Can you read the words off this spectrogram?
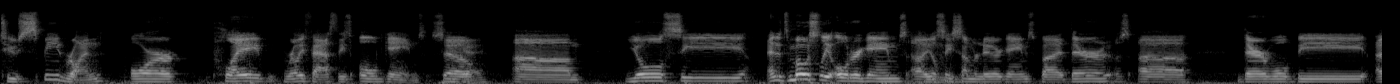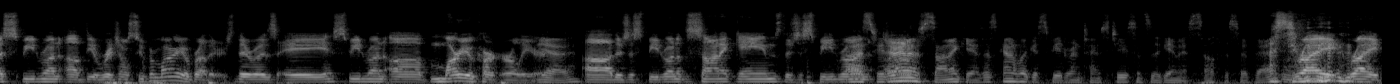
to speed run or play really fast these old games. So Okay. um, you'll see, and it's mostly older games. Uh, you'll see Mm-hmm. some newer games, but there's uh, there will be a speed run of the original Super Mario Brothers. There was a speed run of Mario Kart earlier. Yeah. Uh, there's a speed run of the Sonic games. There's a speed Uh, run. speedrun of- of Sonic games. That's kind of like a speedrun times two, since the game itself is so fast. right, right.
